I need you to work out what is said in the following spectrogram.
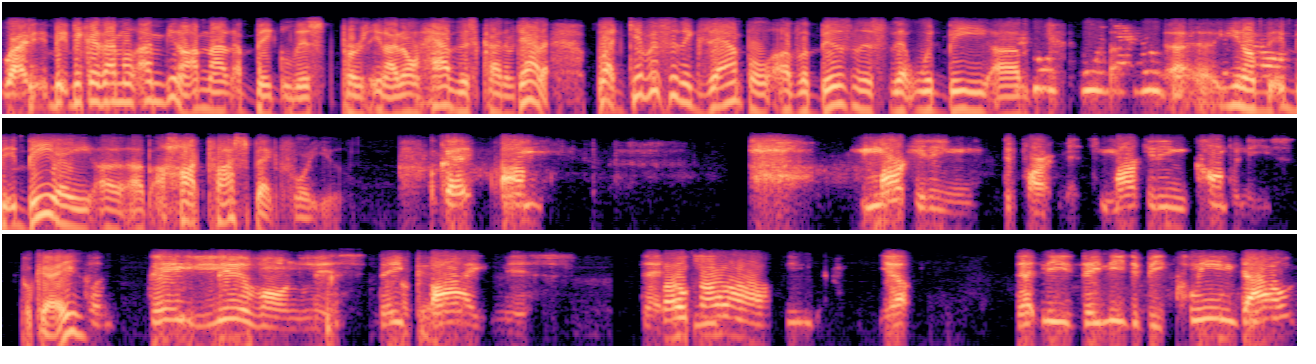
Right. Be- because I'm, I'm, you know, I'm not a big list person. You know, I don't have this kind of data. But give us an example of a business that would be, um, uh, you know, be, be a, a a hot prospect for you. Okay. Um, marketing departments, marketing companies, Okay. because they live on lists. They Okay. buy lists. That Hello, need- Carlisle. Yep. That need they need to be cleaned out.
